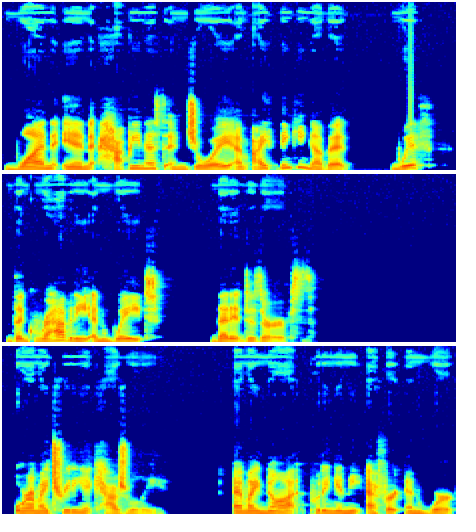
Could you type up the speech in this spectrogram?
one in happiness and joy? Am I thinking of it with the gravity and weight that it deserves? Or am I treating it casually? Am I not putting in the effort and work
